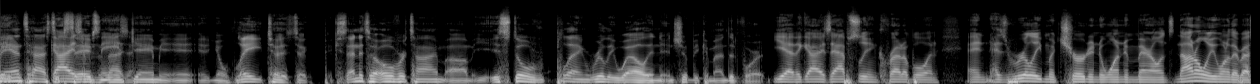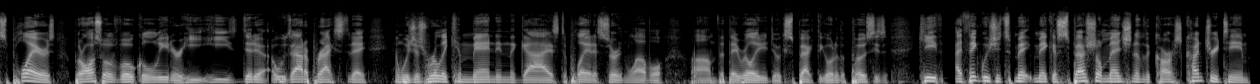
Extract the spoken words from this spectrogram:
fantastic Guy is saves in that game. you know, late to, to extend it to overtime. Um, is still playing really well and, and should be commended for it. Yeah, the guy is absolutely incredible and, and has really matured into one of Maryland's not only one of their best players, but also a vocal leader. He he did a, was out of practice today and was just really commanding the guys to play at a certain level um, that they really need to expect to go to the postseason. Keith, I think we should make a special mention of the cross country team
